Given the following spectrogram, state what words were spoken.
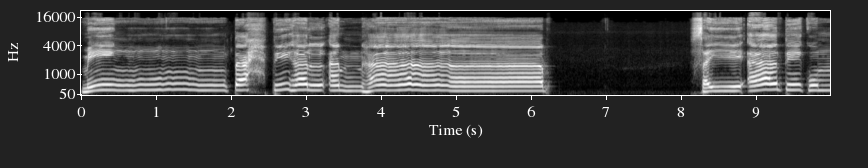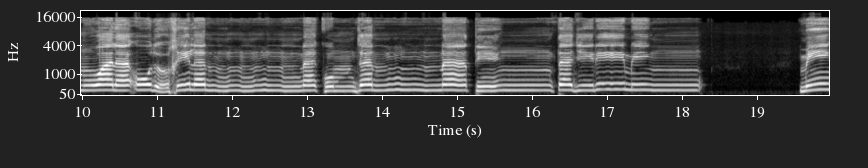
মিং تحتها الأنهار. سيئاتكم ولأدخلنكم جنات تجري من من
